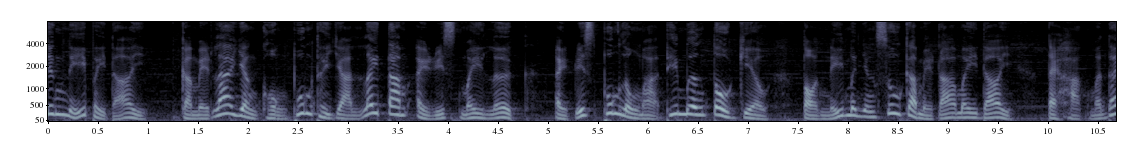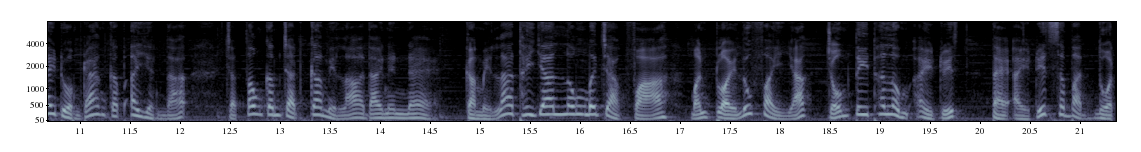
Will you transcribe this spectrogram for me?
จึงหนีไปได้กาเมล่ายังคงพุ่งทะยานไล่ตามไอริสไม่เลิก ไอริสพุ่งลงมาที่เมืองโตเกียว ตอนนี้มันยังสู้กาเมล่าไม่ได้ แต่หากมันได้รวมร่างกับอายนะ จะต้องกำจัดกาเมล่าได้แน่ๆ กาเมล่าทะยานลงมาจากฝา มันปล่อยลูกไฟยักษ์โจมตีถล่มไอริส แต่ไอริสสะบัดหนวด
